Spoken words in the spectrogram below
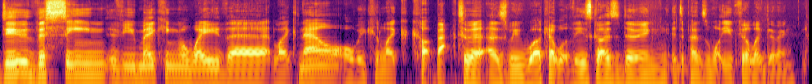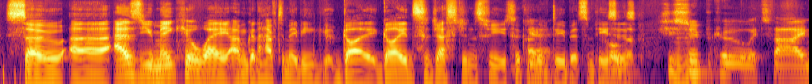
do this scene of you making your way there like now, or we can like cut back to it as we work out what these guys are doing. It depends on what you feel like doing. So uh, as you make your way, I'm going to have to maybe guide, guide suggestions for you to kind Okay. of do bits and pieces. She's super cool. It's fine.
